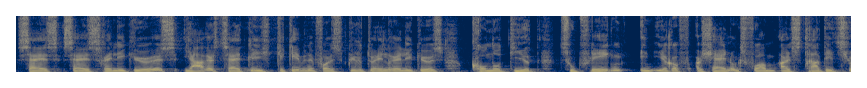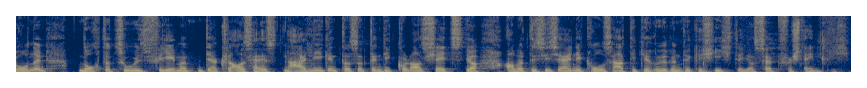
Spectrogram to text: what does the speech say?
sei es, sei es religiös, jahreszeitlich, gegebenenfalls spirituell religiös konnotiert, zu pflegen in ihrer Erscheinungsform als Traditionen. Noch dazu ist für jemanden, der Klaus heißt, naheliegend, dass er den Nikolaus schätzt. Ja, aber das ist ja eine großartige, rührende Geschichte, ja selbstverständlich.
